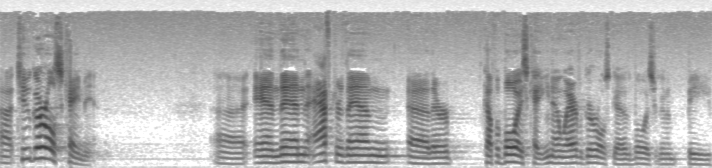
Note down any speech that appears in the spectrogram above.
uh, two girls came in. Uh, and then after them, uh, there were a couple boys came. You know, wherever girls go, the boys are going to be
